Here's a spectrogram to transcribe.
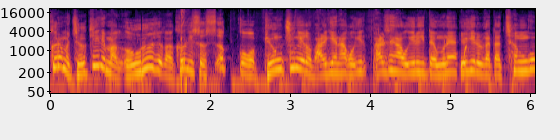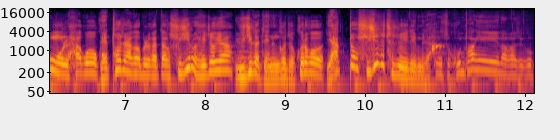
그러면 저끼리 막 어우러져가 거기서 썩고 병충해도 발견하고 이- 발생하고 이러기 때문에 여기를 갖다 천공을 하고 배토 작업을 갖다가 수시로 해줘야 유지가 되는 거죠. 그리고 약도 수시로 쳐줘야 됩니다. 그래서 곰팡이 나가지고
